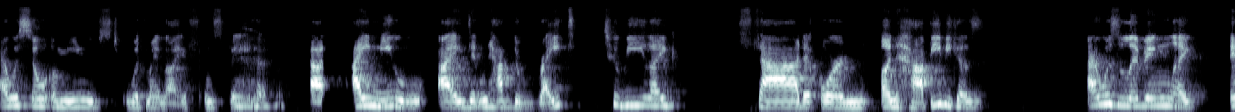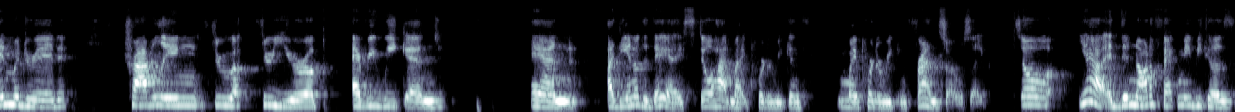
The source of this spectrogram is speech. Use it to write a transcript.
I was so amused with my life in Spain. That I knew I didn't have the right to be like sad or unhappy because I was living like in Madrid, traveling through through Europe every weekend, and at the end of the day, I still had my Puerto Rican my Puerto Rican friends. So I was like, so yeah, it did not affect me because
